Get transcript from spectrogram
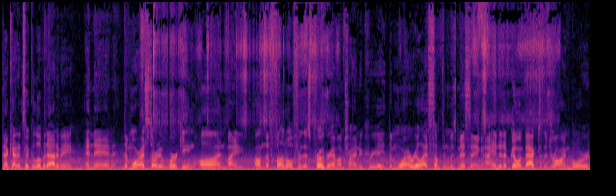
that kind of took a little bit out of me. And then the more I started working on my on the funnel for this program I'm trying to create, the more I realized something was missing, and I ended up going back to the drawing board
